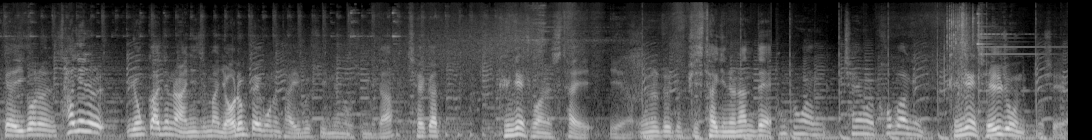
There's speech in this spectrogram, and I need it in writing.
그러니까 이거는 사계절용까지는 아니지만 여름 빼고는 다 입을 수 있는 옷입니다. 제가 굉장히 좋아하는 스타일이에요. 오늘도 좀 비슷하기는 한데 통통한 체형을 커버하기 굉장히 제일 좋은 옷이에요.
